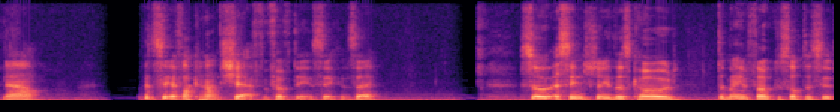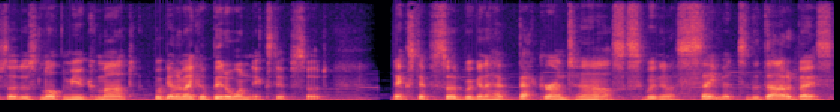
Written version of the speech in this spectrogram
Now, let's see if I can't chat for 15 seconds, eh? So essentially this code, the main focus of this episode is not the mute command, we're going to make a better one next episode. Next episode we're going to have background tasks, we're going to save it to the database,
